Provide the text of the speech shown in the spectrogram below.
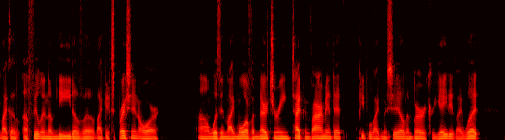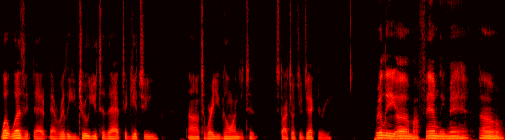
like a, a feeling of need of a like expression or um, was it like more of a nurturing type environment that people like michelle and bird created? Like what what was it that that really drew you to that to get you uh, to where you going to start your trajectory? Really uh my family man. Um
